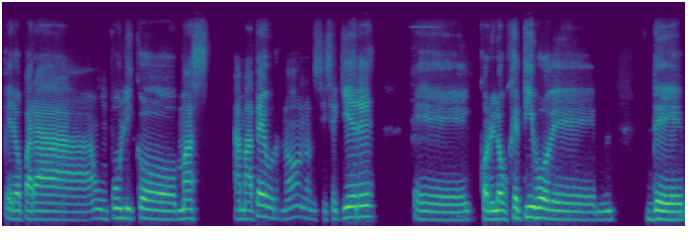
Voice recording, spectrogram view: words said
pero para un público más amateur, ¿no? si se quiere, eh, con el objetivo de, de,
